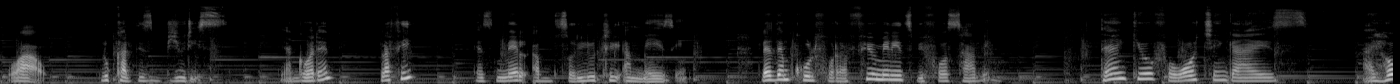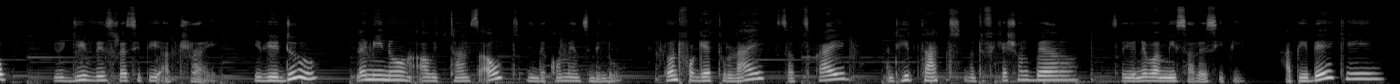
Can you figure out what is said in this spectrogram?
Wow, look at these beauties. They are golden, fluffy, and smell absolutely amazing. Let them cool for a few minutes before serving. Thank you for watching guys. I hope you give this recipe a try. If you do, let me know how it turns out in the comments below. Don't forget to like, subscribe, and hit that notification bell so you never miss a recipe. Happy baking!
